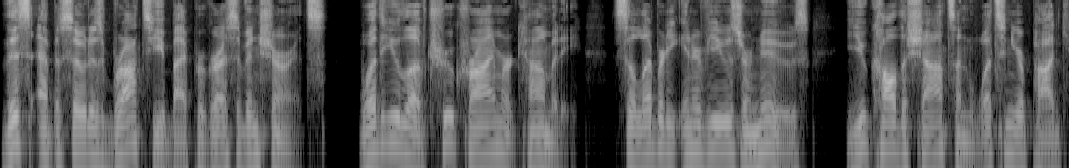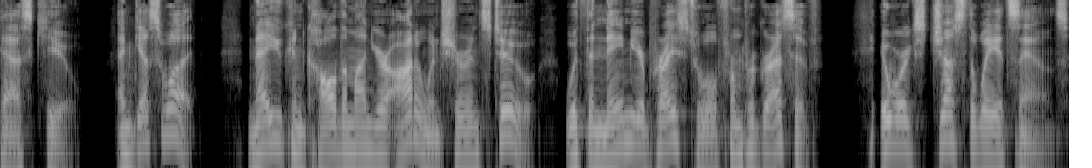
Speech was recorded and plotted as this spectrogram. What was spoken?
This episode is brought to you by Progressive Insurance. Whether you love true crime or comedy, celebrity interviews or news, you call the shots on what's in your podcast queue. And guess what? Now you can call them on your auto insurance too with the Name Your Price tool from Progressive. It works just the way it sounds.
